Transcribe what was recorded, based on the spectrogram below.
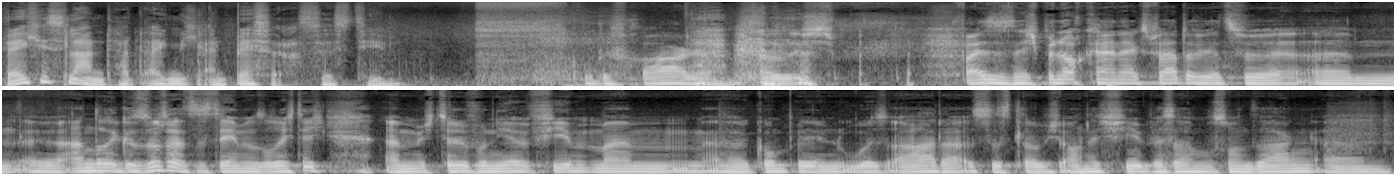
Welches Land hat eigentlich ein besseres System? Gute Frage. Also ich weiß es nicht. Ich bin auch kein Experte jetzt für ähm, äh, andere Gesundheitssysteme so richtig. Ähm, ich telefoniere viel mit meinem äh, Kumpel in den USA. Da ist es, glaube ich, auch nicht viel besser, muss man sagen. Ähm,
